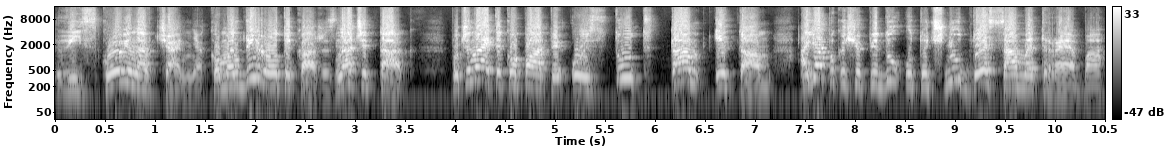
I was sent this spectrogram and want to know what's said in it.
Військові навчання. Командир роти каже, значить так. Починайте копати ось тут, там і там. А я поки що піду уточню, де саме треба.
